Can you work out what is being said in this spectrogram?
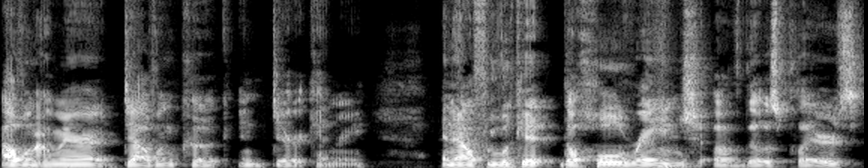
Alvin wow. Kamara, Dalvin Cook, and Derrick Henry. And now, if we look at the whole range of those players,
